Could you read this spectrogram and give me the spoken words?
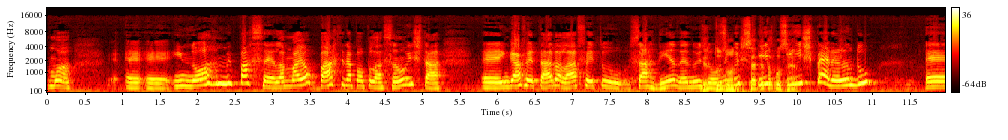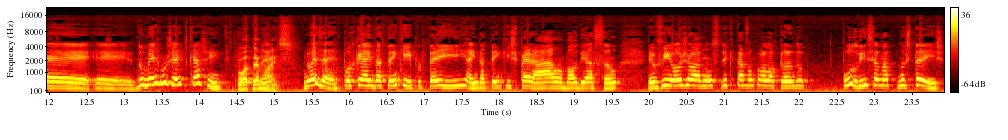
uma é, é, enorme parcela, a maior parte da população está é, engavetada lá, feito sardinha né, nos ônibus, ônibus 70%. E, e esperando é, é, do mesmo jeito que a gente. Ou até né? mais. Pois é, porque ainda tem que ir para o TI, ainda tem que esperar uma baldeação. Eu vi hoje o anúncio de que estavam colocando polícia na, nos TIs.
